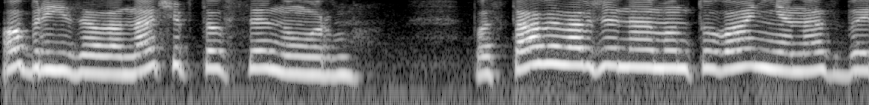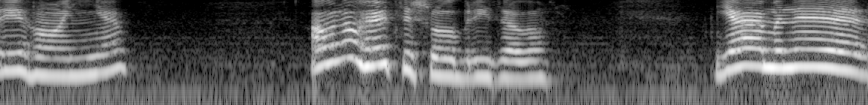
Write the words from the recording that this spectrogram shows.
Обрізала, начебто все норм. Поставила вже на монтування на зберігання. А воно греці що обрізало. Я мене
